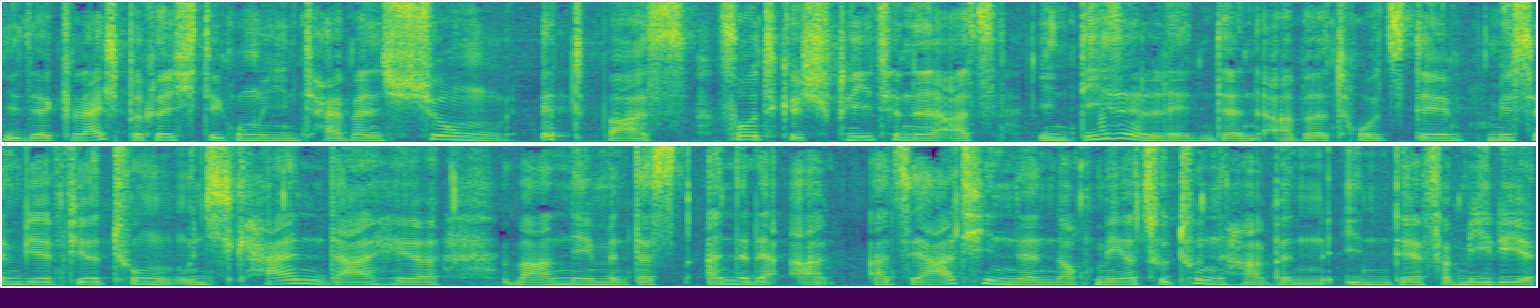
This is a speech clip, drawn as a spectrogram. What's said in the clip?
diese Gleichberechtigung in Taiwan schon etwas fortgeschrittener als in diesen Ländern, aber trotzdem müssen wir viel tun. Und ich kann daher wahrnehmen, dass andere Asiatinnen noch mehr zu tun haben in der Familie.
